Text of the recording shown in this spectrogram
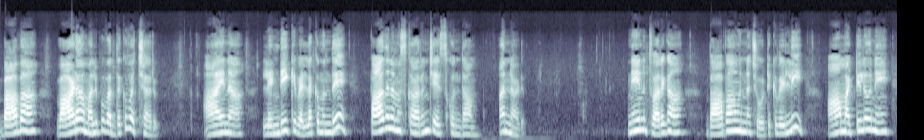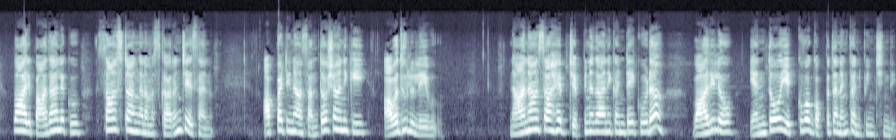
బాబా వాడా మలుపు వద్దకు వచ్చారు. ఆయన లెండీకి వెళ్ళకముందే పాద నమస్కారం చేసుకుందాం అన్నాడు. నేను త్వరగా బాబా ఉన్న చోటుకు వెళ్ళి ఆ మట్టిలోనే వారి పాదాలకు సాష్టాంగ నమస్కారం చేశాను. అప్పటి నా సంతోషానికి అవధులు లేవు. నానాసాహెబ్ చెప్పిన దానికంటే కూడా వారిలో ఎంతో ఎక్కువ గొప్పతనం కనిపించింది.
